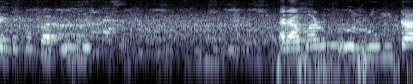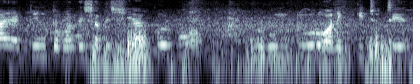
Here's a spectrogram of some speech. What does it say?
এই দেখো কার্টুন দেখছি। আর আমার রুমটা একদিন তোমাদের সাথে শেয়ার করব। রুম টুর অনেক কিছু চেঞ্জ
